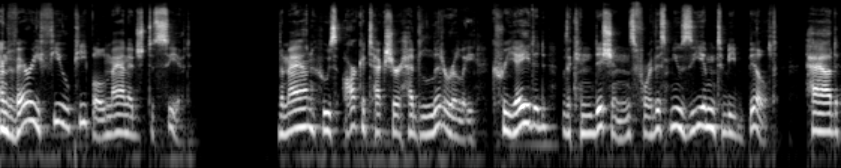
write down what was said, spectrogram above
and very few people managed to see it. The man whose architecture had literally created the conditions for this museum to be built had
